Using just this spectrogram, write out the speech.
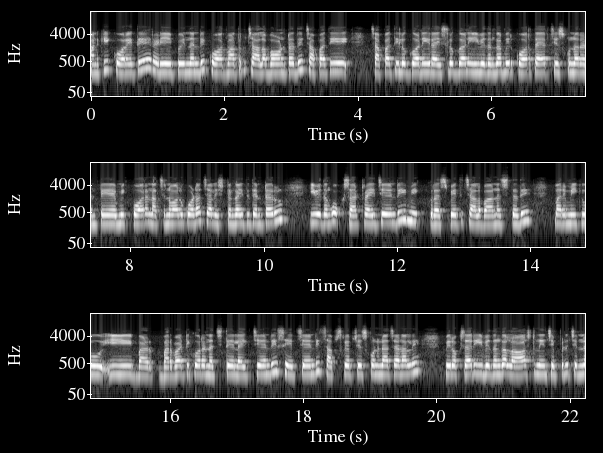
మనకి కూర అయితే రెడీ అయిపోయిందండి. కూర మాత్రం చాలా బాగుంటుంది. చపాతీ చపాతీలకు కానీ రైస్లకు కానీ ఈ విధంగా మీరు కూర తయారు చేసుకున్నారంటే మీకు కూర నచ్చిన వాళ్ళు కూడా చాలా ఇష్టంగా అయితే తింటారు. ఈ విధంగా ఒకసారి ట్రై చేయండి. మీకు రెసిపీ అయితే చాలా బాగా నచ్చుతుంది. మరి మీకు ఈ బర్ బర్బాటి కూర నచ్చితే లైక్ చేయండి షేర్ చేయండి సబ్స్క్రైబ్ చేసుకోండి నా ఛానల్ని. మీరు ఒకసారి ఈ విధంగా లాస్ట్ నేను చెప్పిన చిన్న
